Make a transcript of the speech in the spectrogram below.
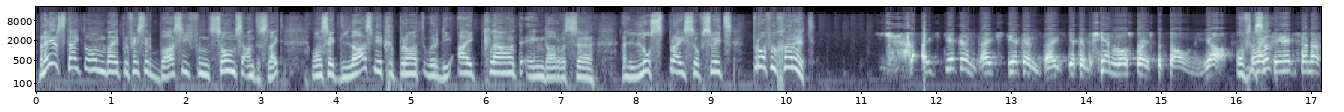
Meneer tyd om by professor Basie van Solms aan te sluit. Ons het laasweek gepraat oor die iCloud en daar was 'n 'n losprys of so iets. Prof, hoe gaan dit? Uitstekend, uitstekend, uitstekend. Geen losprys betaal nie. Ja. Of Kom sal- ek sê net vinnig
